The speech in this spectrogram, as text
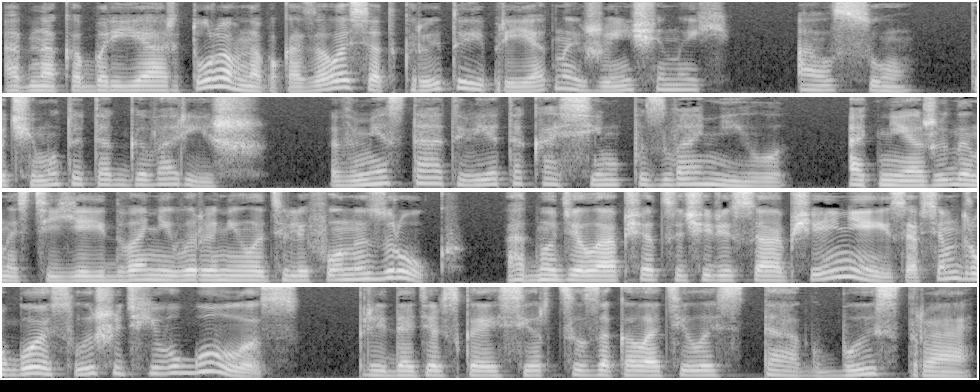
Однако Бария Артуровна показалась открытой и приятной женщиной. «Алсу, почему ты так говоришь?» Вместо ответа Касим позвонил. От неожиданности я едва не выронила телефон из рук. Одно дело общаться через сообщение, и совсем другое — слышать его голос. Предательское сердце заколотилось так быстро,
